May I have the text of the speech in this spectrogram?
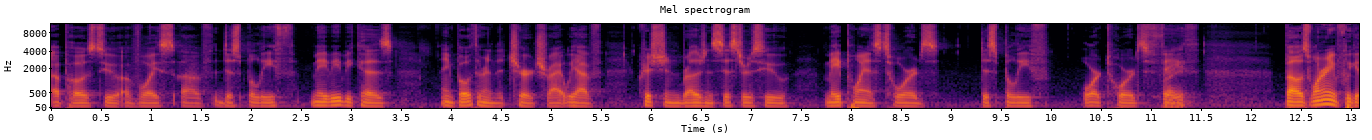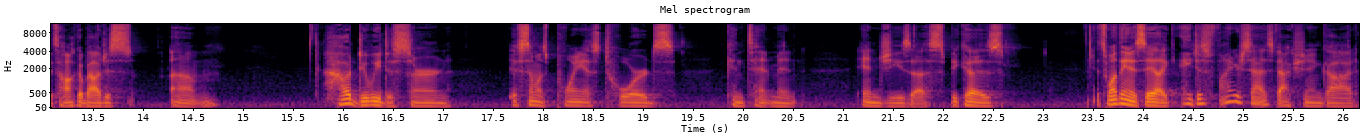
opposed to a voice of disbelief, maybe because I mean both are in the church, right? We have Christian brothers and sisters who may point us towards disbelief or towards faith. But I was wondering if we could talk about just um, how do we discern if someone's pointing us towards contentment in Jesus? Because it's one thing to say like, "Hey, just find your satisfaction in God."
